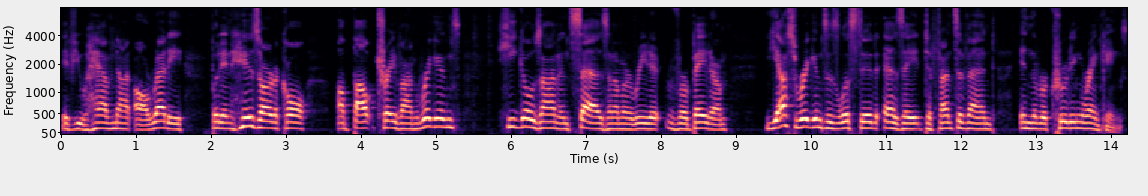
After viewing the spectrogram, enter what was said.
if you have not already. But in his article about Trayvon Riggins, he goes on and says, and I'm going to read it verbatim yes, Riggins is listed as a defensive end in the recruiting rankings,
